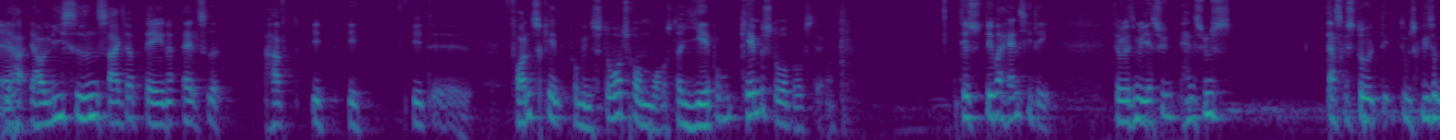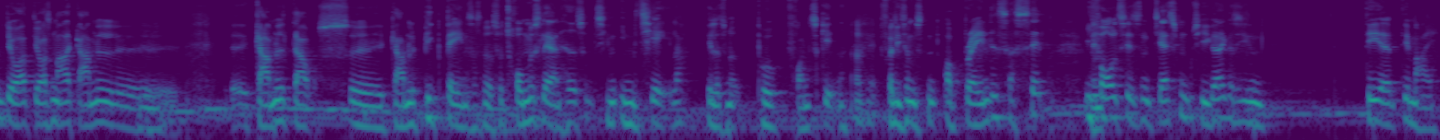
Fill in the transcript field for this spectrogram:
Ja. jeg, har, jeg har jo lige siden sagt op dagen altid haft et, et, et øh, frontskind på min store trum, hvor der står Jebbo, med kæmpe store bogstaver. Det, det var hans idé. Det var ligesom, jeg synes, han synes, der skal stå, du skal ligesom, det var, det var også meget gammel, øh, øh, gammeldags, øh, gamle big bands og sådan noget, så trommeslæren havde som sine initialer, eller sådan noget, på frontskinnet, Okay. for ligesom sådan at brande sig selv, i forhold til sådan jazzmusikere, ikke? Og sige sådan, det er, det er mig.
